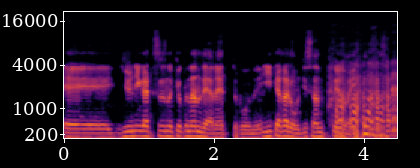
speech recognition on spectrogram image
えー、12月の曲なんだよねってこうね、言いたがるおじさんっていうのがいるんですけど、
